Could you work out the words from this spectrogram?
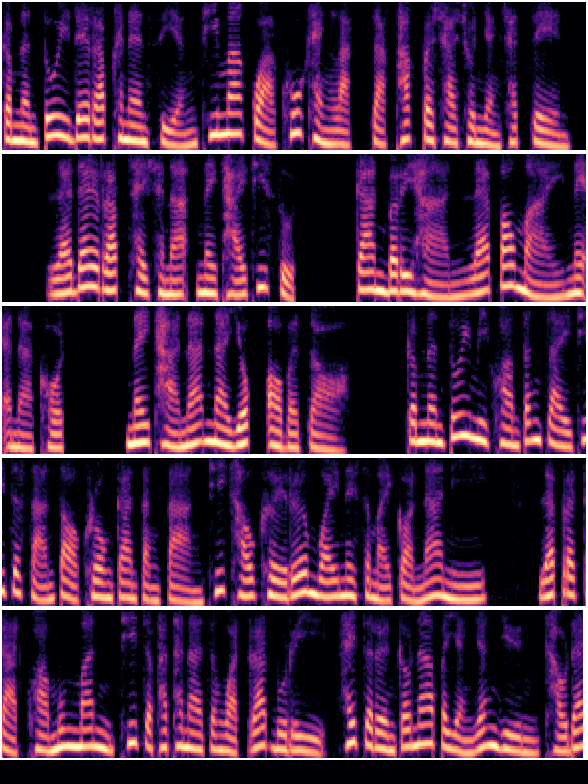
กำนันตุ้ยได้รับคะแนนเสียงที่มากกว่าคู่แข่งหลักจากพรรคประชาชนอย่างชัดเจน และได้รับชัยชนะในท้ายที่สุด การบริหารและเป้าหมายในอนาคต ในฐานะนายกอบจ กำนันตุ้ยมีความตั้งใจที่จะสานต่อโครงการต่างๆ ที่เขาเคยเริ่มไว้ในสมัยก่อนหน้านี้ และประกาศความมุ่งมั่นที่จะพัฒนาจังหวัดราชบุรี ให้เจริญก้าวหน้าไปอย่างยั่งยืน เขาได้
